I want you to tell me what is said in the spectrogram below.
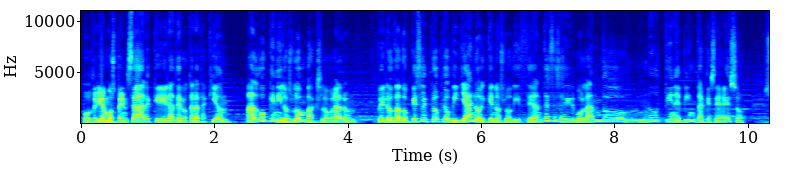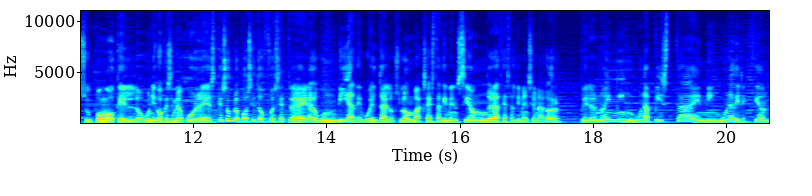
Podríamos pensar que era derrotar a Taquion, algo que ni los Lombax lograron, pero dado que es el propio villano el que nos lo dice antes de salir volando, no tiene pinta que sea eso. Supongo que lo único que se me ocurre es que su propósito fuese traer algún día de vuelta a los Lombax a esta dimensión gracias al dimensionador, pero no hay ninguna pista en ninguna dirección.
